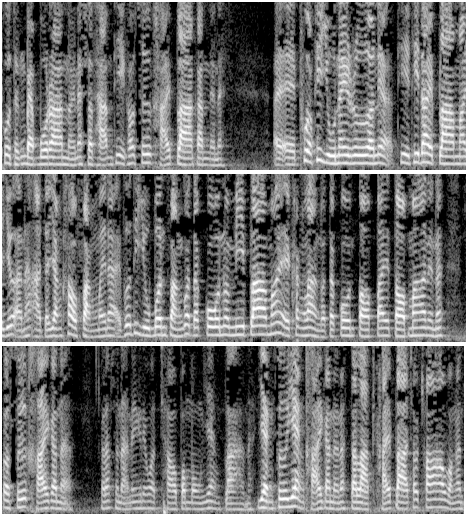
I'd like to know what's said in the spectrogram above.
พูดถึงแบบโบราณหน่อยนะสถานที่เขาซื้อขายปลากันเนี่ยนะไอ้ พวกที่อยู่ในเรือเนี่ยที่ที่ได้ปลามาเยอะนะอาจจะยังเข้าฝั่งไม่ได้พวกที่อยู่บนฝั่งก็ตะโกนว่ามีปลาไหมไอข้างล่างก็ตะโกนตอบไปตอบมาเนี่ยนะก็ซื้อขายกันอะ ลักษณะนี้เรียกว่าชาวประมงแย่งปลานะแย่งซื้อแย่งขายกันนะตลาดขายปลาเช้าๆว่างั้น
